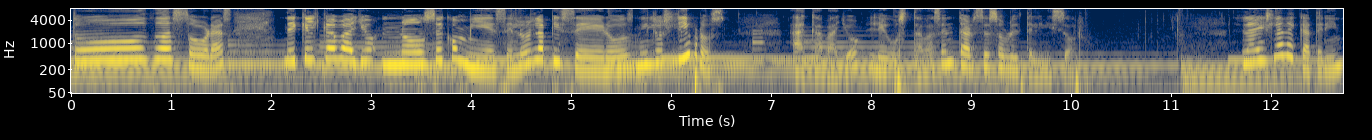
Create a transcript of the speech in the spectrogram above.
todas horas de que el caballo no se comiese los lapiceros ni los libros. A caballo le gustaba sentarse sobre el televisor. La isla de Catherine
